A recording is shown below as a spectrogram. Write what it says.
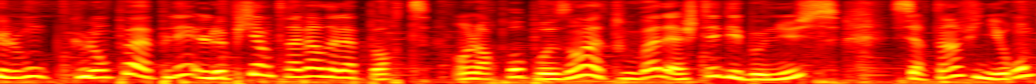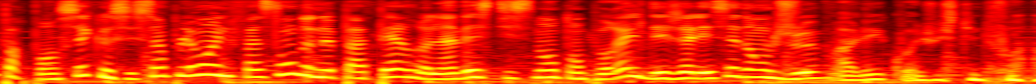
que l'on que l'on peut appeler le pied en travers de la porte, en leur proposant à tout va d'acheter des bonus. Certains finiront par penser que c'est simplement une façon de ne pas perdre l'investissement temporel déjà laissé dans le jeu. Allez, quoi, juste une fois.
